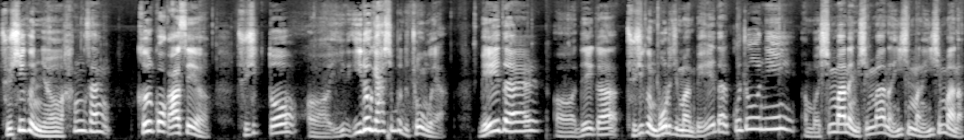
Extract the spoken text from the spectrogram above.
주식은요 항상 그걸 꼭 아세요. 주식도 어 이렇게 하신 분도 좋은 거야. 매달 어 내가 주식은 모르지만 매달 꾸준히 뭐 10만 원이면 10만 원, 20만 원, 20만 원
